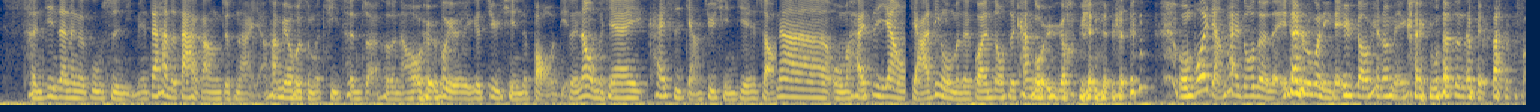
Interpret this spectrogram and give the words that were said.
沉浸在那个故事里面，但它的大纲就是那样，它没有什么起承转合，然后会会有一个剧情的爆点。对，那我们现在开始讲剧情介绍。那我们还是一样，假定我们的观众是看过预告片的人，我们不会讲太多的雷。但如果你连预告片都没看过，那真的没办法。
